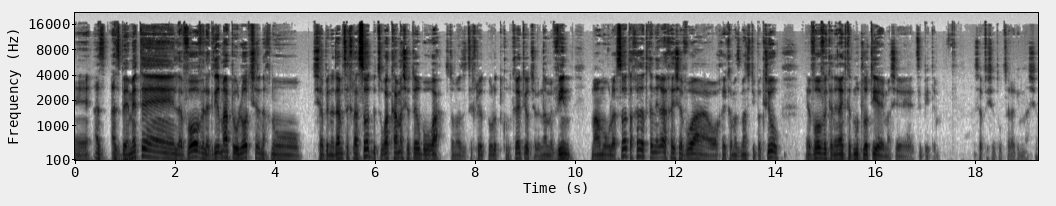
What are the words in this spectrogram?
אה, אז, אז באמת אה, לבוא ולהגדיר מה הפעולות שאנחנו, שהבן אדם צריך לעשות בצורה כמה שיותר ברורה. זאת אומרת זה צריך להיות פעולות קונקרטיות שהבן אדם מבין מה אמור לעשות, אחרת כנראה אחרי שבוע או אחרי כמה זמן שתיפגשו, יבוא וכנראה ההתקדמות לא תהיה מה שציפיתם. חשבתי שאת רוצה להגיד משהו.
